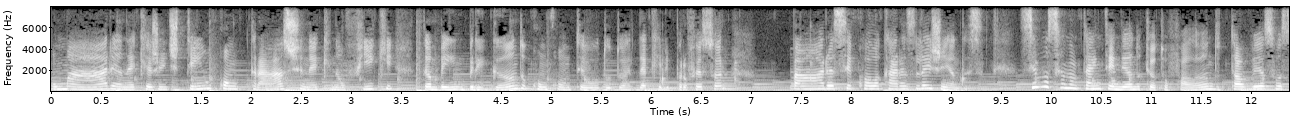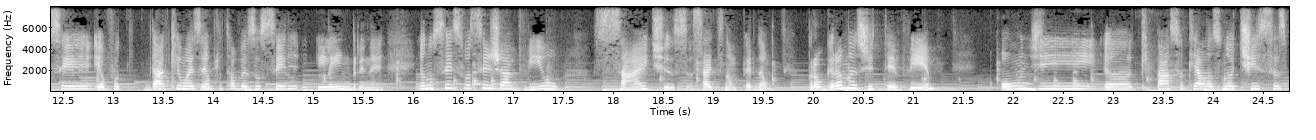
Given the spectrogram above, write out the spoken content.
uma área, né, que a gente tem um contraste, né, que não fique também brigando com o conteúdo do, daquele professor, para se colocar as legendas. Se você não está entendendo o que eu estou falando, talvez você, eu vou dar aqui um exemplo, talvez você lembre, né? Eu não sei se você já viu sites, sites não, perdão, programas de TV onde uh, que passam aquelas notícias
